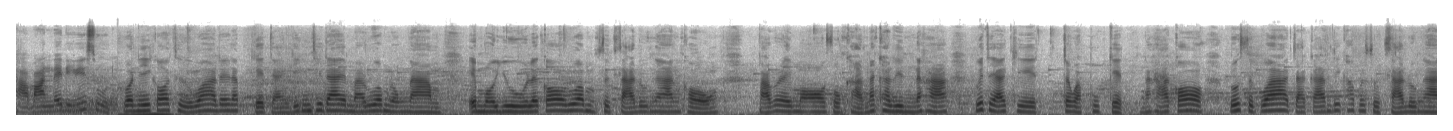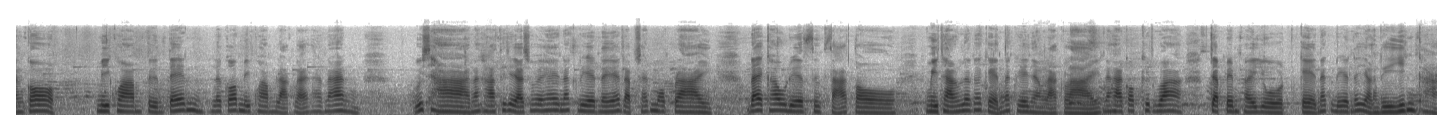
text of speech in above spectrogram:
ถาบันได้ดีที่สุด วันนี้ก็ถือว่าได้รับเกียรติอย่างยิ่งที่ได้มาร่วมลงนาม MOU และก็ร่วมศึกษาดูงานของมหาวิทยาลัยมอ สงขลานครินนะคะ วิทยาเขตจังหวัดภูเก็ตนะคะ ก็รู้สึกว่าจากการที่เข้าไปศึกษาดูงานก็มีความตื่นเต้น และก็มีความหลากหลายทางด้าน วิชานะคะที่จะช่วยให้นักเรียนในระดับชั้นมปลาย ได้เข้าเรียนศึกษาต่อ มีทางเลือกให้แก่นักเรียนอย่างหลากหลายนะคะ ก็คิดว่าจะเป็นประโยชน์แก่นักเรียนได้อย่างดียิ่งค่ะ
